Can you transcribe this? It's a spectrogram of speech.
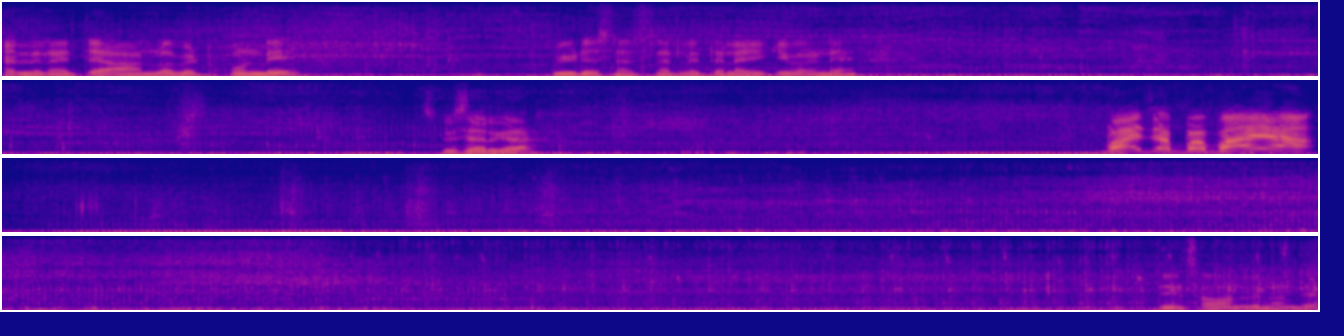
పెళ్ళినైతే ఆన్లో పెట్టుకోండి. వీడియోస్ నచ్చినట్లయితే లైక్ ఇవ్వండి. చూసారుగా బాయ్ చెప్ప బాయా దీని సౌండ్ వినండి.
